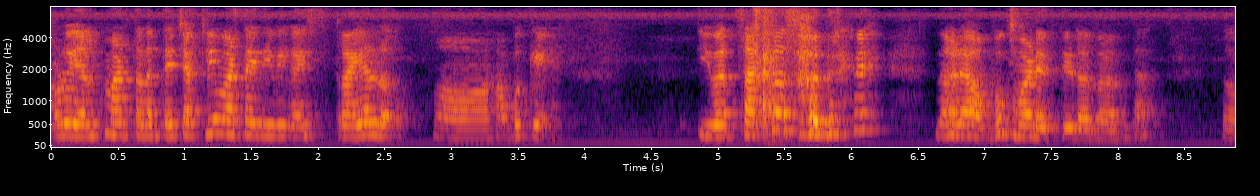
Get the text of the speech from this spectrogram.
ಅವಳು ಹೆಲ್ಪ್ ಮಾಡ್ತಾಳಂತೆ. ಚಕ್ಲಿ ಮಾಡ್ತಾ ಇದೀವಿ ಗೈಸ್ ಟ್ರಯಲ್ ಹಬ್ಬಕ್ಕೆ. ಇವತ್ತು ಸಕ್ಸಸ್ ಆದ್ರೆ ನಾಳೆ ಹಬ್ಬಕ್ಕೆ ಮಾಡಿ ಅಂತ. ಸೊ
